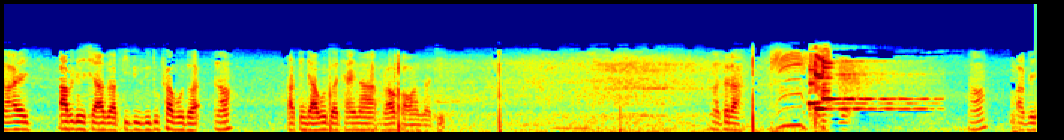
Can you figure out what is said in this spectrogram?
နော်အဲပါပလီရှာဆိုတာပြည်သူလူထုဖတ်ဖို့တို့နော် ဒါတင်ကြဖို့အတွက် China ဘယ်လောက်ကောင်းလဲဆိုတော့ကြည့်ဟုတ်တယ်လားနော်အဘိ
